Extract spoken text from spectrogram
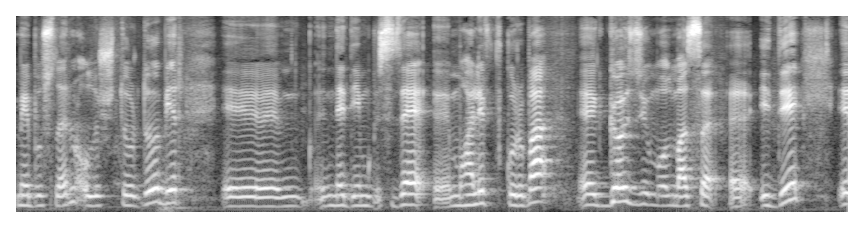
mebusların oluşturduğu bir e, ne diyeyim size e, muhalif gruba e, göz yumulması e, idi. E,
